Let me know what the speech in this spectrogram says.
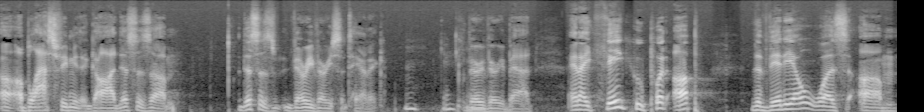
a, a blasphemy to God. This is um, this is very very satanic. Okay. Very, very bad. And I think who put up the video was um,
